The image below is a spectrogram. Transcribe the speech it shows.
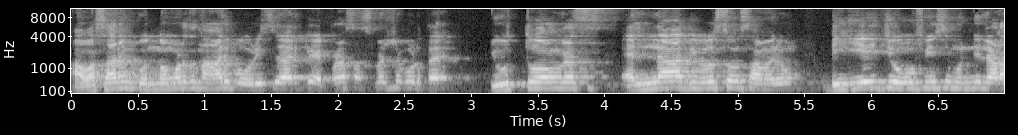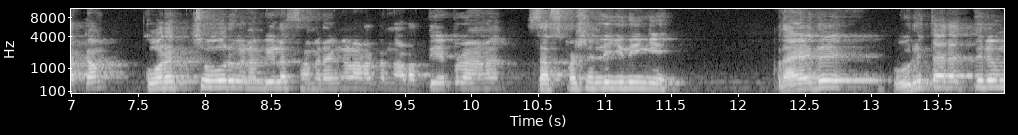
അവസാനം കുന്നംകുളത്ത് നാല് പോലീസുകാർക്ക് എപ്പോഴാണ് സസ്പെൻഷൻ കൊടുത്ത? യൂത്ത് കോൺഗ്രസ് എല്ലാ ദിവസവും സമരവും ഡി ഐ ജി ഓഫീസ് മുന്നിലടക്കം കുറച്ചോറ് വിളമ്പിയുള്ള സമരങ്ങളടക്കം നടത്തിയപ്പോഴാണ് സസ്പെൻഷനിലേക്ക് നീങ്ങി. അതായത് ഒരു തരത്തിലും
